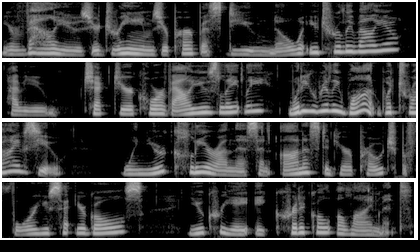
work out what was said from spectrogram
your values, your dreams, your purpose. Do you know what you truly value? Have you checked your core values lately? What do you really want? What drives you? When you're clear on this and honest in your approach before you set your goals, you create a critical alignment.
